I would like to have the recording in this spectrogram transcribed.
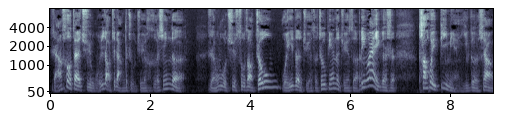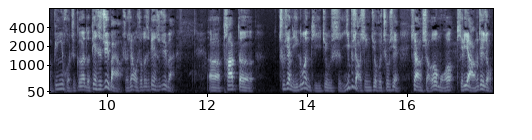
然后再去围绕这两个主角核心的人物去塑造周围的角色、周边的角色。另外一个是，他会避免一个像《冰与火之歌》的电视剧版啊。首先我说的是电视剧版，呃，它的出现的一个问题就是一不小心就会出现像小恶魔提利昂这种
